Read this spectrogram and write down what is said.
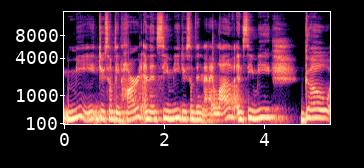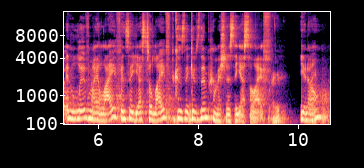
me do something hard and then see me do something that I love and see me go and live my life and say yes to life because it gives them permission to say yes to life. Right. you know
